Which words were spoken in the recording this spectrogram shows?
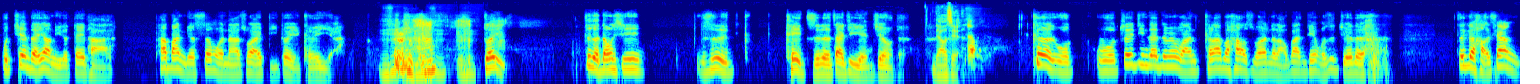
不见得要你的 data，他把你的声纹拿出来比对也可以啊。所以这个东西是可以值得再去研究的。了解。个我我最近在这边玩 Clubhouse 玩了老半天，我是觉得这个好像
